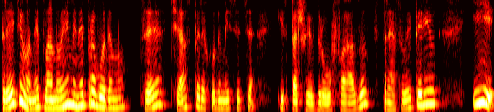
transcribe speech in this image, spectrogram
Третього не плануємо і не проводимо. Це час переходу місяця із першої в другу фазу, стресовий період. І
